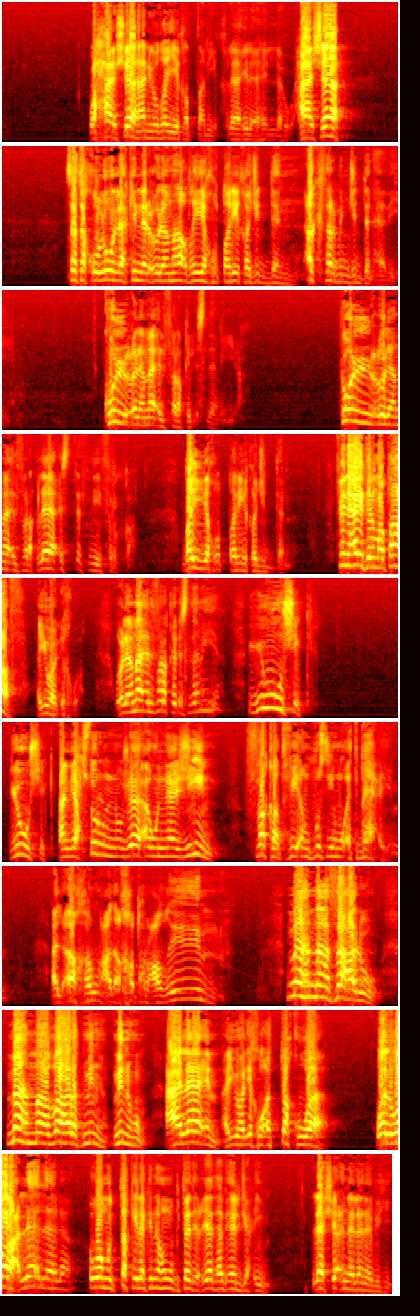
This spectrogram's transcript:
وحاشاه أن يضيق الطريق. لا إله إلا هو. حاشاه. ستقولون لكن العلماء ضيقوا الطريق جدا أكثر من جدا هذه. كل علماء الفرق الإسلامية كل علماء الفرق لا استثني فرقة ضيقوا الطريق جدا. في نهاية المطاف أيها الإخوة علماء الفرق الإسلامية يوشك يوشك أن يحصروا النجاة أو الناجين فقط في أنفسهم وأتباعهم. الآخرون على خطر عظيم. مهما فعلوا مهما ظهرت منه منهم علائم أيها الإخوة التقوى والورع. لا لا لا. هو متقي لكنه مبتدع يذهب إلى الجحيم. لا شأن لنا به.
